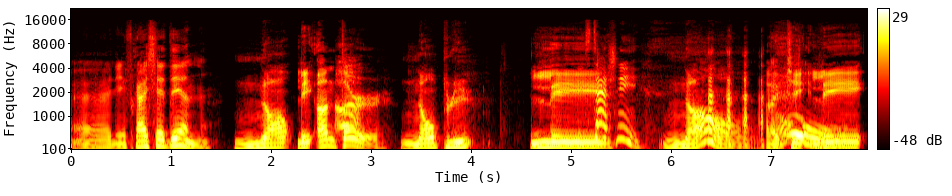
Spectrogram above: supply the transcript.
euh, les frères Cédine. Non, Les Hunters. non plus. Les. Stachny. Non, OK. Les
